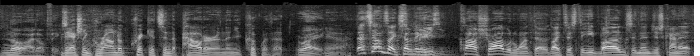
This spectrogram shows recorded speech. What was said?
No, I don't think so. They actually ground up crickets into powder and then you cook with it. Right. Yeah. That sounds like something amazing. Klaus Schwab would want, though, like just to eat bugs and then just kind of,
